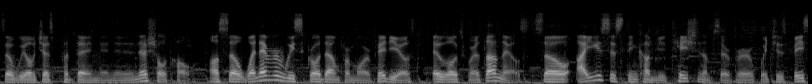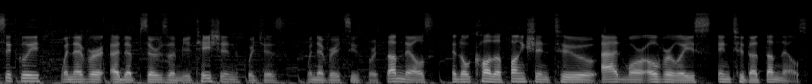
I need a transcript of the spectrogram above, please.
so we'll just put that in an initial call. Also, whenever we scroll down for more videos, it loads more thumbnails. So I use this thing called Mutation Observer, which is basically whenever it observes a mutation, which is whenever it sees more thumbnails, it'll call the function to add more overlays into the thumbnails.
